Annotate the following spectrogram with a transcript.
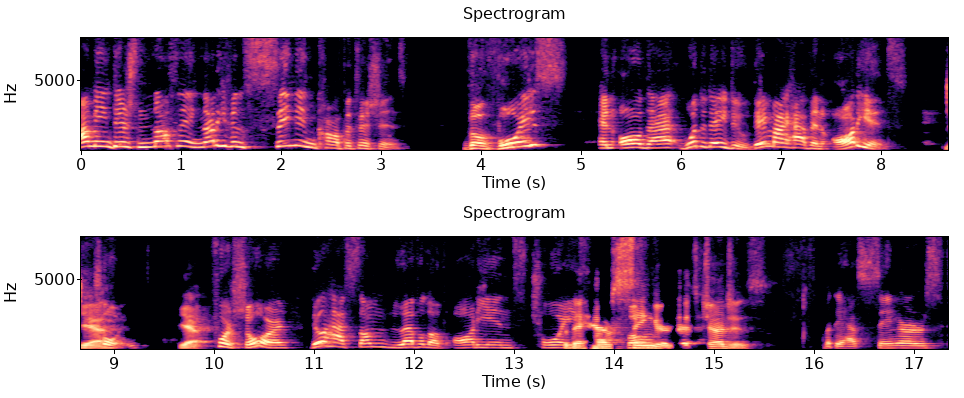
I mean, there's nothing, not even singing competitions. The voice and all that. What do they do? They might have an audience. Yeah. Choice. Yeah. For sure. They'll have some level of audience choice. But they have singers as judges. But they have singers,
